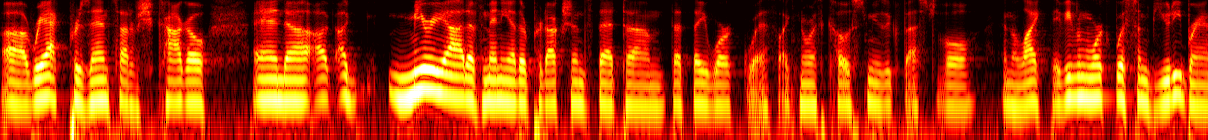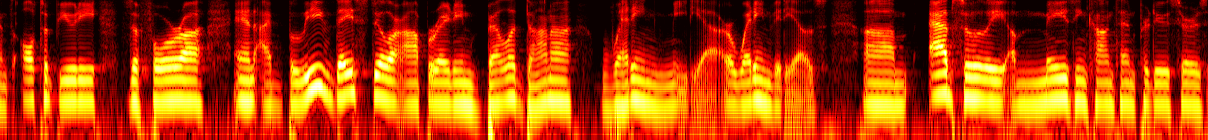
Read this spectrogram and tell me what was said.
uh, React Presents out of Chicago and uh, a, a, myriad of many other productions that um, that they work with, like North Coast Music Festival and the like. They've even worked with some beauty brands, Ulta Beauty, Sephora, and I believe they still are operating Belladonna wedding media or wedding videos. Um, absolutely amazing content producers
